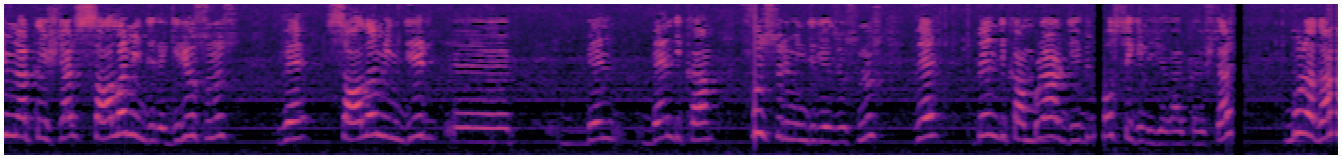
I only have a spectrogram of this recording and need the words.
Şimdi arkadaşlar sağlam indire giriyorsunuz ve sağlam indir e, ben, Bandicam full sürüm indir yazıyorsunuz ve Bandicam Brar diye bir dosya gelecek arkadaşlar. Buradan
